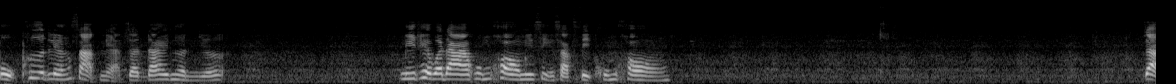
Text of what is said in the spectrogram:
ปลูกพืชเลี้ยงสัตว์เนี่ยจะได้เงินเยอะ มีเทวดาคุ้มครอง มีสิ่งศักดิ์สิทธิ์คุ้มครอง จะ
